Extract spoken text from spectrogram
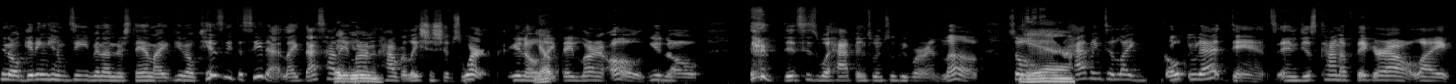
you know, getting him to even understand, like, you know, kids need to see that. Like that's how They they learn mm-hmm. how relationships work. You know, Yep. like they learn, oh, you know, this is what happens when two people are in love. So Yeah. having to like go through that dance and just kind of figure out like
